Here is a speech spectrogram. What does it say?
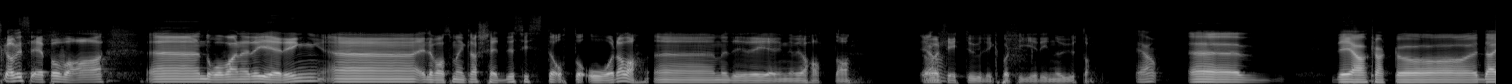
skal vi se på hva eh, nåværende regjering, eh, eller hva som egentlig har skjedd de siste åtte åra, da, eh, med de regjeringene vi har hatt da. Det har Ja. vært litt ulike partier inn og ut, da. Ja. eh, det jeg har klart å det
